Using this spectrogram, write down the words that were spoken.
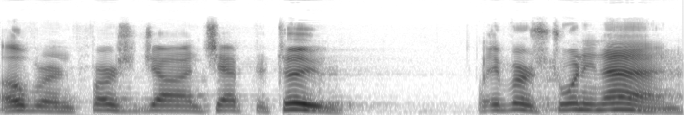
over in 1 John chapter 2, in verse 29,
